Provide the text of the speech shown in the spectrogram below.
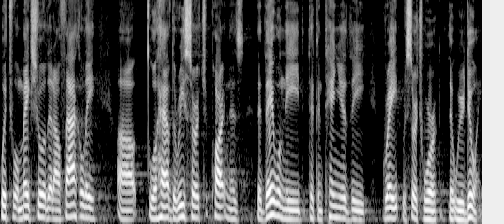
which will make sure that our faculty uh, will have the research partners that they will need to continue the great research work that we're doing.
